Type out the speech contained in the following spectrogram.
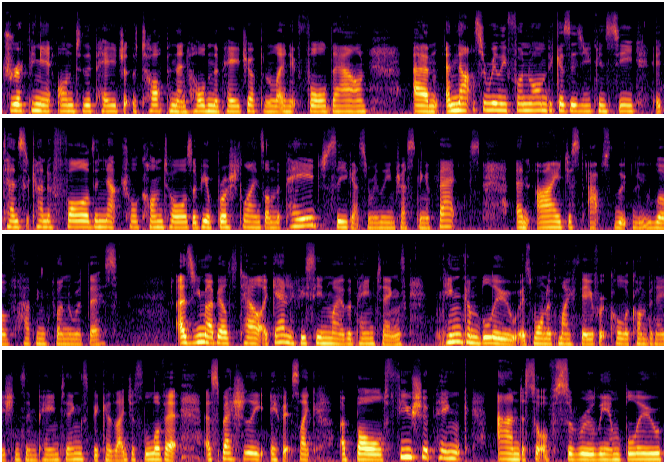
dripping it onto the page at the top and then holding the page up and letting it fall down. Um, and that's a really fun one because as you can see, it tends to kind of follow the natural contours of your brush lines on the page, so you get some really interesting effects. And I just absolutely love having fun with this. As you might be able to tell, again, if you've seen my other paintings, pink and blue is one of my favourite colour combinations in paintings because I just love it, especially if it's like a bold fuchsia pink and a sort of cerulean blue.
